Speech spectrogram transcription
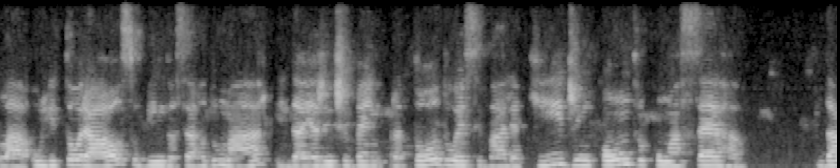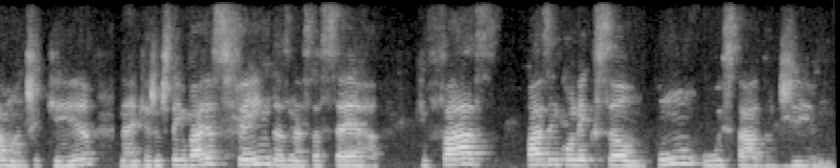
lá o litoral subindo a Serra do Mar, e daí a gente vem para todo esse vale aqui, de encontro com a Serra da Mantiqueira, né? Que a gente tem várias fendas nessa serra que faz fazem conexão com o estado de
